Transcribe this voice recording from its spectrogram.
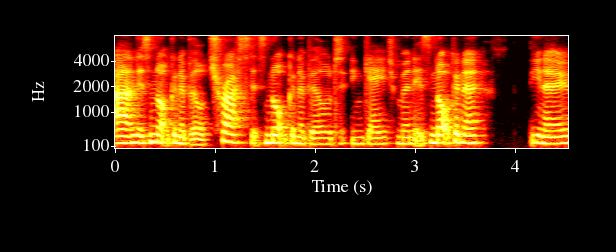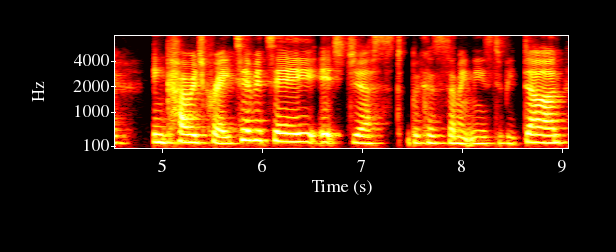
and it's not going to build trust it's not going to build engagement it's not going to you know encourage creativity it's just because something needs to be done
